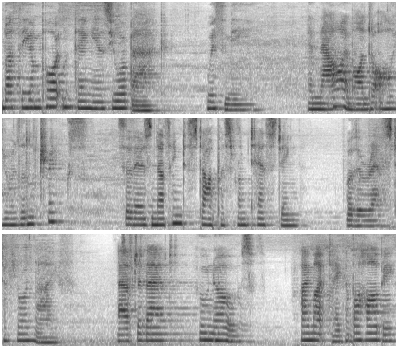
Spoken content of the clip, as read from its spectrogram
But the important thing is you're back. With me. And now I'm on to all your little tricks. So there's nothing to stop us from testing. For the rest of your life. After that, who knows? I might take up a hobby.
